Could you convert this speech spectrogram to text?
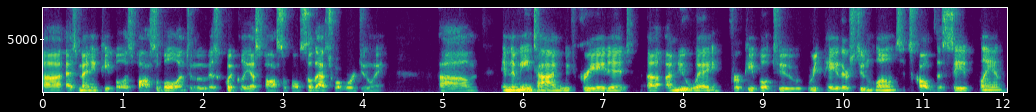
uh, as many people as possible and to move as quickly as possible. So that's what we're doing. Um, in the meantime, we've created a, a new way for people to repay their student loans. It's called the SAVE Plan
